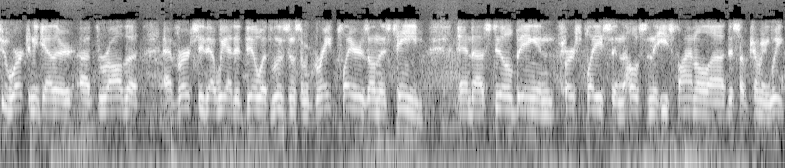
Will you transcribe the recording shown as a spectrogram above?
two working together uh, through all the adversity that we had to deal with, losing some great players on this team, and uh, still being in first place and hosting the East Final uh, this upcoming week.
